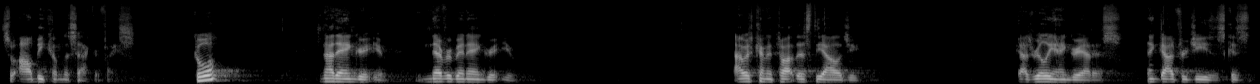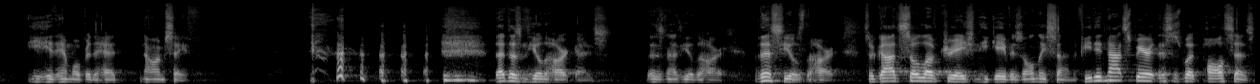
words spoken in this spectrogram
So I'll become the sacrifice. Cool? He's not angry at you. Never been angry at you. I was kind of taught this theology. God's really angry at us. Thank God for Jesus because he hit him over the head. Now I'm safe. that doesn't heal the heart, guys. That does not heal the heart. This heals the heart. So God so loved creation, he gave his only son. If he did not spare it, this is what Paul says.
